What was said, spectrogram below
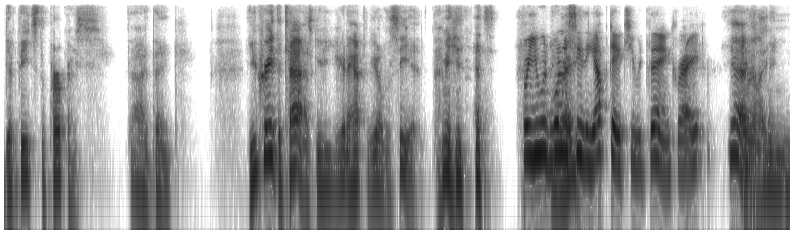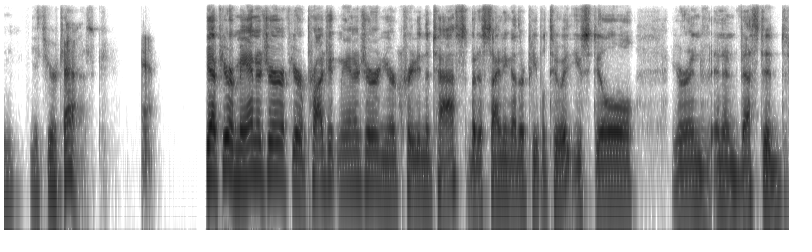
defeats the purpose, I think. You create the task, you, you're gonna have to be able to see it. I mean, that's, Well, you would You're want to see the updates, you would think, right? yeah, I mean, it's your task. Yeah, if you're a manager, if you're a project manager and you're creating the tasks but assigning other people to it, you still you're in, an invested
